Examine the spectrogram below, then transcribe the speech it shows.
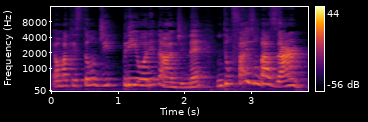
é uma questão de prioridade, né? Então, faz um bazar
